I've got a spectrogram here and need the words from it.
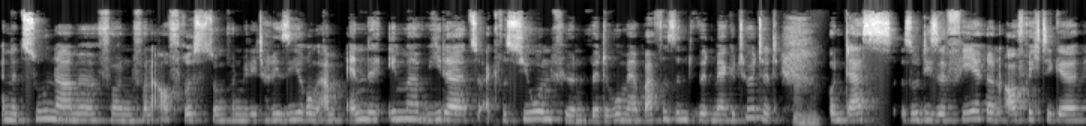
eine Zunahme von, von Aufrüstung, von Militarisierung am Ende immer wieder zu Aggressionen führen wird. Wo mehr Waffen sind, wird mehr getötet. Mhm. Und dass so diese faire und aufrichtige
